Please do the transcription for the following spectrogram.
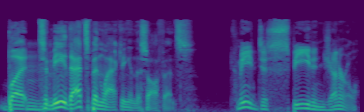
But to me, that's been lacking in this offense. To me, just speed in general.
